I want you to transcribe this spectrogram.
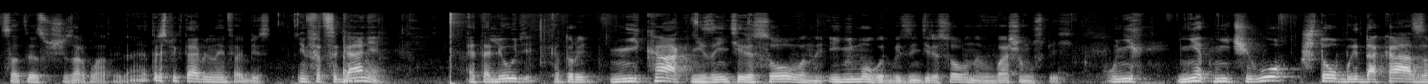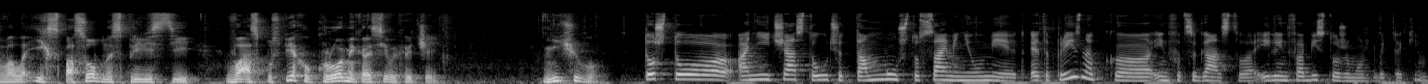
соответствующей зарплатой. Да? Это респектабельный инфобиз. Инфо-цыгане — это люди, которые никак не заинтересованы и не могут быть заинтересованы в вашем успехе. У них нет ничего, что бы доказывало их способность привести вас к успеху, кроме красивых речей. Ничего. То, что они часто учат тому, что сами не умеют, это признак э, инфо-цыганства или инфобиз тоже может быть таким?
